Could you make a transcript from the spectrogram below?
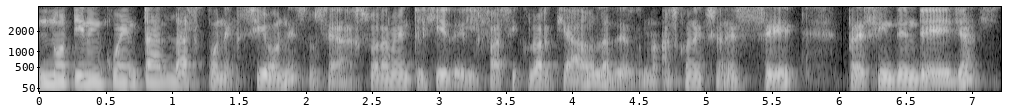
no tiene en cuenta las conexiones, o sea, solamente el, el fascículo arqueado, las demás conexiones se prescinden de ellas,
